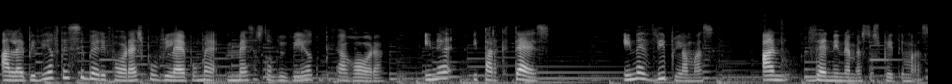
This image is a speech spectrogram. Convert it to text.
Αλλά επειδή αυτές οι συμπεριφορές που βλέπουμε μέσα στο βιβλίο του Πυθαγόρα είναι υπαρκτές, είναι δίπλα μας, αν δεν είναι μέσα στο σπίτι μας,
